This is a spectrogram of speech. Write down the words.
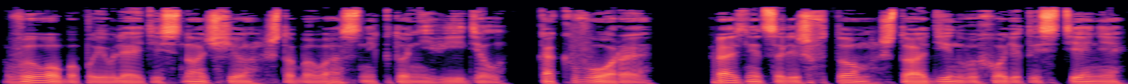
«Вы оба появляетесь ночью, чтобы вас никто не видел, как воры. Разница лишь в том, что один выходит из тени,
